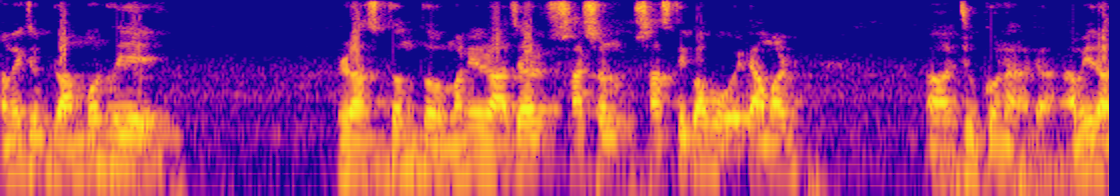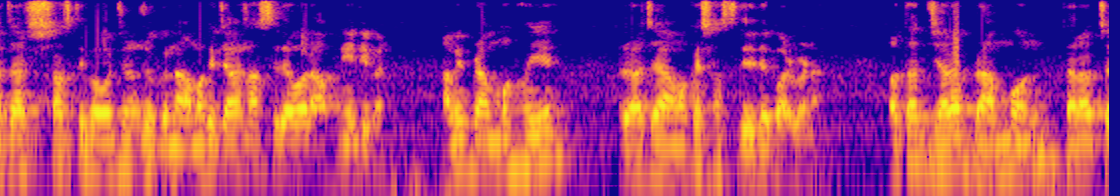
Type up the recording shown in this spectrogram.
আমি একজন ব্রাহ্মণ হয়ে রাজতন্ত্র মানে রাজার শাসন শাস্তি পাবো এটা আমার যোগ্য না এটা। আমি রাজার শাস্তি পাওয়ার জন্য যোগ্য না। আমাকে যা শাস্তি দেওয়ার আপনিই দিবেন। আমি ব্রাহ্মণ হয়ে রাজা আমাকে শাস্তি দিতে পারবে না। অর্থাৎ যারা ব্রাহ্মণ তারা হচ্ছে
